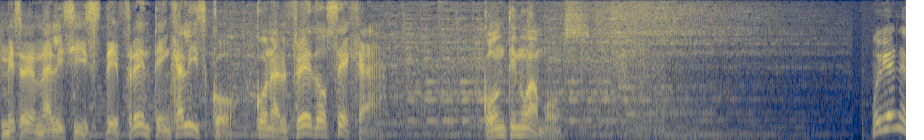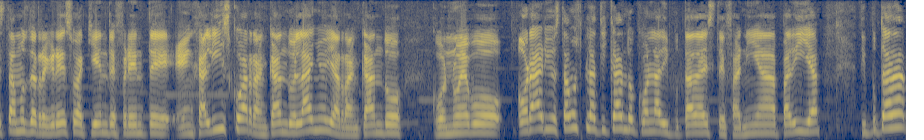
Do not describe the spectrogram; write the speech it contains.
Mesa de análisis de frente en Jalisco con Alfredo Ceja. Continuamos. Muy bien, estamos de regreso aquí en De Frente en Jalisco, arrancando el año y arrancando con nuevo horario. Estamos platicando con la diputada Estefanía Padilla. Diputada,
